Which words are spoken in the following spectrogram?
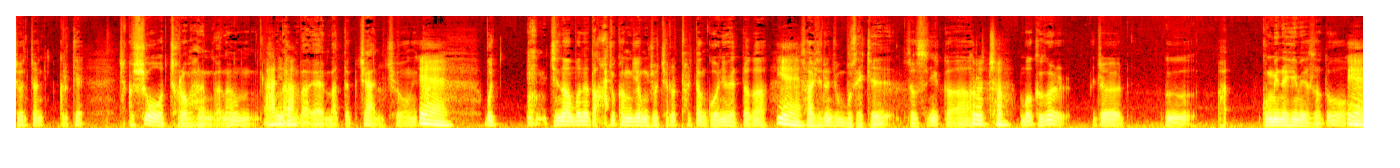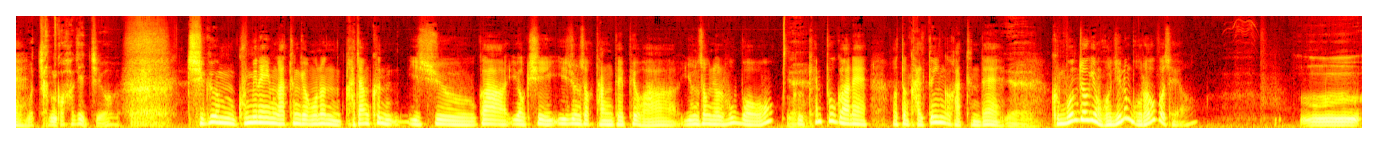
그렇게 자꾸 쇼처럼 하는 거는 아니다. 나- 예, 맞득지 않죠. 그러니까 예. 뭐 지난번에도 아주 강경 조치로 탈당 권유했다가 예. 사실은 좀 무색해졌으니까 그렇죠. 뭐 그걸 저그 국민의힘에서도 예. 뭐 참고하겠지요. 지금 국민의힘 같은 경우는 가장 큰 이슈가 역시 이준석 당 대표와 윤석열 후보 그 예. 캠프 간의 어떤 갈등인 것 같은데 예. 근본적인 원인은 뭐라고 보세요? 음,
